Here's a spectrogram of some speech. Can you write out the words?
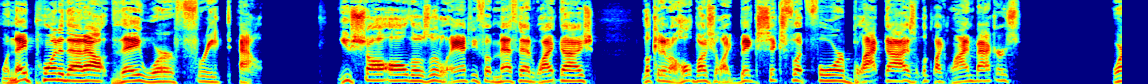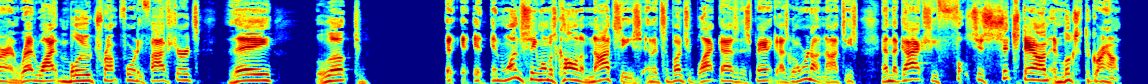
When they pointed that out, they were freaked out. You saw all those little Antifa meth head white guys looking at a whole bunch of like big six foot four black guys that look like linebackers wearing red, white, and blue Trump 45 shirts. They looked. In one scene, one was calling them Nazis, and it's a bunch of black guys and Hispanic guys going, We're not Nazis. And the guy actually just sits down and looks at the ground.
